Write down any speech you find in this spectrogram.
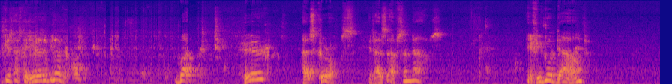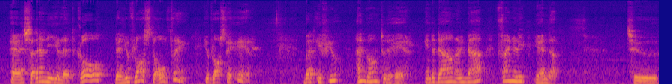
because that's the hair of the beloved. But hair has curls, it has ups and downs. If you go down and suddenly you let go, then you've lost the whole thing. You've lost the hair. But if you hang on to the hair, in the down and in the up, finally you end up to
